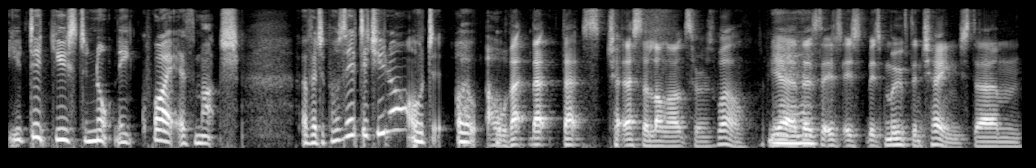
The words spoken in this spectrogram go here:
you did used to not need quite as much of a deposit did you not or, d- or Oh, that that that's ch- that's the long answer as well. Yeah, Yeah. there's it's, it's it's moved and changed. Um,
